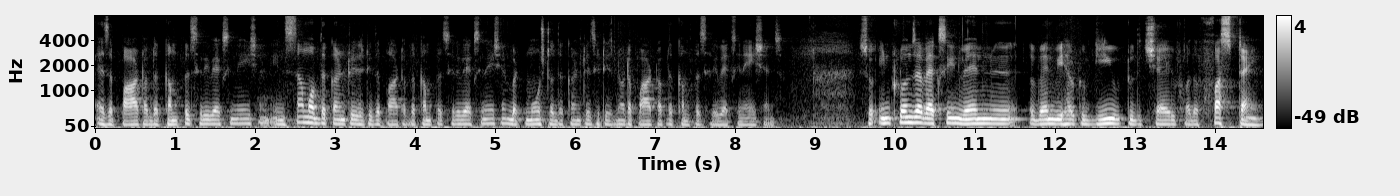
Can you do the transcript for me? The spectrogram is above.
as a part of the compulsory vaccination. In some of the countries it is a part of the compulsory vaccination but most of the countries it is not a part of the compulsory vaccinations. So influenza vaccine when uh, when we have to give to the child for the first time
